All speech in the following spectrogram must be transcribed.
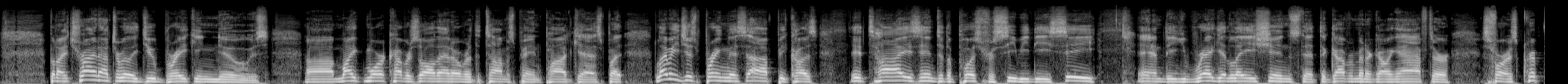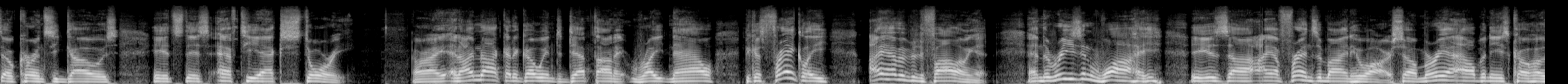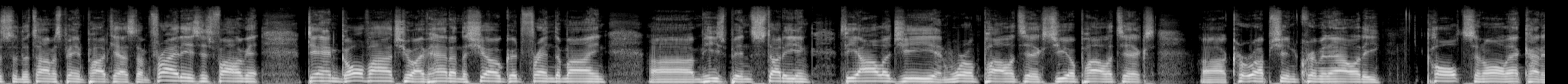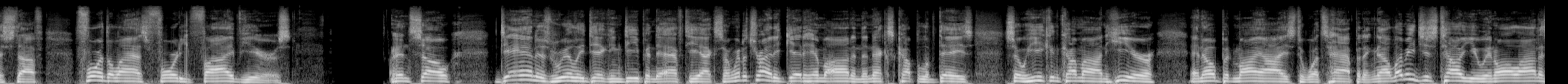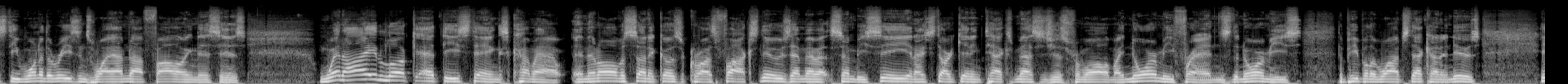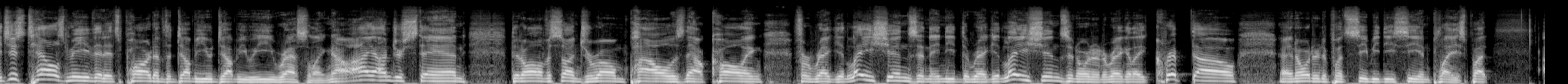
but I try not to really do breaking news. Uh, Mike Moore covers all that over at the Thomas Paine podcast, but let me just bring this up because it ties into the push for CBDC and the regulations that the government are going after as far as cryptocurrency goes it's this FTX story. All right. And I'm not going to go into depth on it right now because, frankly, I haven't been following it. And the reason why is uh, I have friends of mine who are. So, Maria Albanese, co host of the Thomas Paine podcast on Fridays, is following it. Dan Golvach, who I've had on the show, good friend of mine, um, he's been studying theology and world politics, geopolitics, uh, corruption, criminality cults and all that kind of stuff for the last 45 years. And so Dan is really digging deep into FTX. So I'm going to try to get him on in the next couple of days so he can come on here and open my eyes to what's happening. Now, let me just tell you, in all honesty, one of the reasons why I'm not following this is when I look at these things come out, and then all of a sudden it goes across Fox News, MSNBC, and I start getting text messages from all of my normie friends, the normies, the people that watch that kind of news, it just tells me that it's part of the WWE wrestling. Now, I understand that all of a sudden Jerome Powell is now calling for regulations, and they need the regulations in order to regulate crypto, in order to put CBDC in place. But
